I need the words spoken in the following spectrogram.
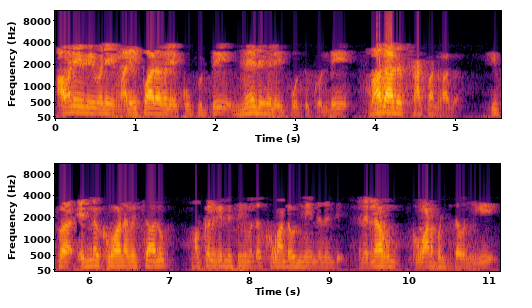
அவனையும் இவனை மலைப்பாளர்களை கூப்பிட்டு மேடைகளை போட்டுக்கொண்டு வாதாட ஸ்டார்ட் பண்றாங்க. இப்ப என்ன குவான வச்சாலும் மக்களுக்கு என்ன தெரியும் இந்த குவாண்ட உண்மை என்னது எல்லாரும் குவான படிச்சுட்டா வந்துருக்கி.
